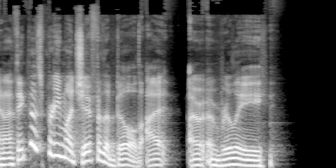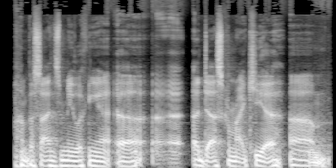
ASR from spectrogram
and I think that's pretty much it for the build. I, I really, besides me looking at uh, a, a desk from IKEA, um,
